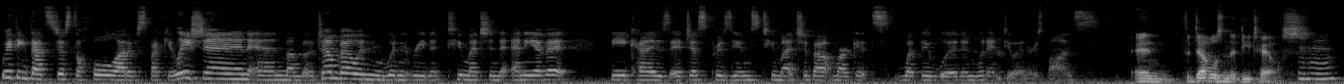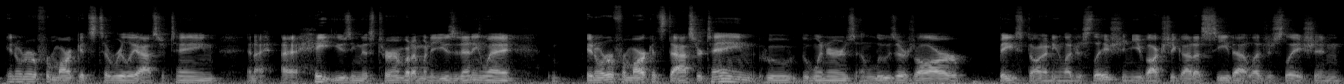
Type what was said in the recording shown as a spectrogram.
We think that's just a whole lot of speculation and mumbo jumbo and wouldn't read too much into any of it because it just presumes too much about markets, what they would and wouldn't do in response and the devil's in the details. Mm-hmm. In order for markets to really ascertain, and I, I hate using this term, but I'm going to use it anyway. In order for markets to ascertain who the winners and losers are based on any legislation, you've actually got to see that legislation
